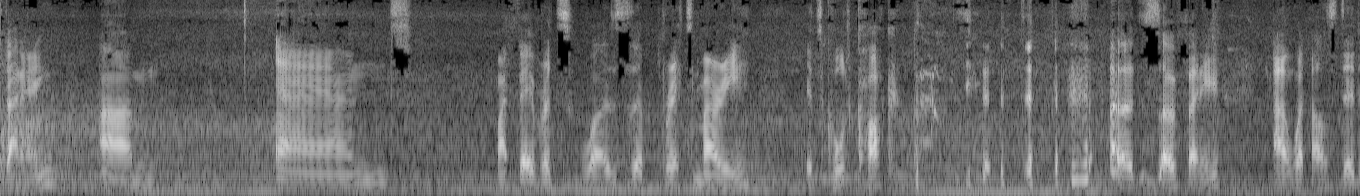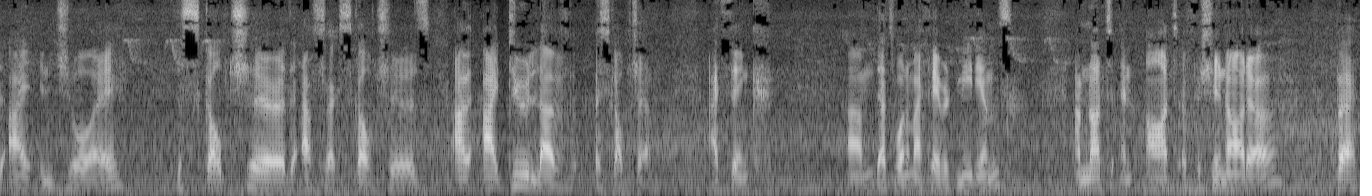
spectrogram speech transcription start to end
stunning. Um, and my favorite was the Brett Murray. It's called Cock. oh, it's so funny. Uh, what else did I enjoy? The sculpture, the abstract sculptures. I, I do love a sculpture. I think um, that's one of my favorite mediums. I'm not an art aficionado, but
